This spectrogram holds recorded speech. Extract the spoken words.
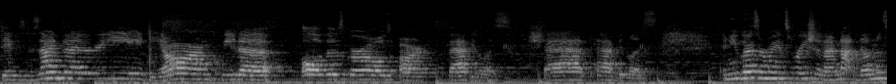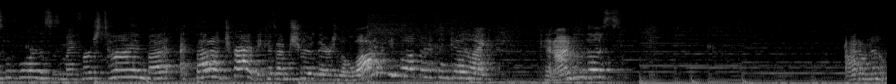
Debbie's Design Diary, Dion, Quita, all those girls are fabulous, fabulous. And you guys are my inspiration. I've not done this before. This is my first time, but I thought I'd try because I'm sure there's a lot of people out there thinking like, can I do this? I don't know.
